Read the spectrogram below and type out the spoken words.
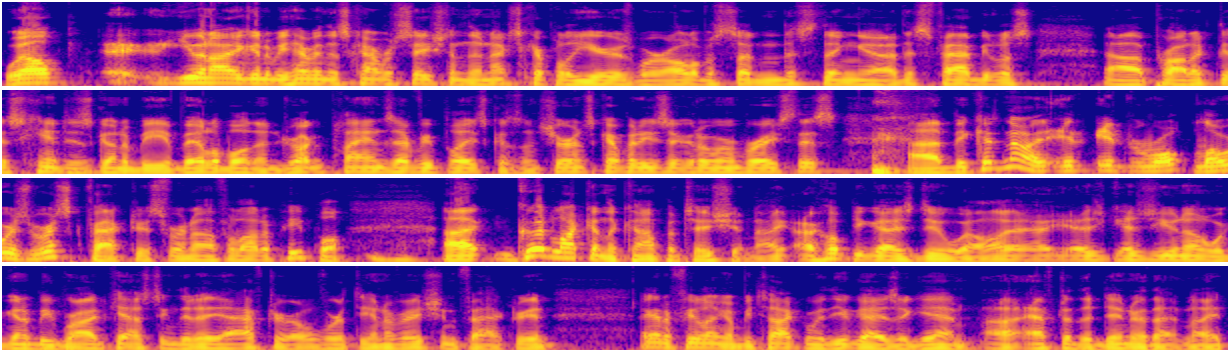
Well, uh, you and I are going to be having this conversation in the next couple of years, where all of a sudden this thing, uh, this fabulous uh, product, this hint, is going to be available in drug plans every place because insurance companies are going to embrace this. Uh, because no, it, it ro- lowers risk factors for an awful lot of people. Mm-hmm. Uh, good luck in the competition. I, I hope you guys do well. As, as you know, we're going to be broadcasting the day after over at the Innovation Factory, and I got a feeling I'll be talking with you guys again uh, after the dinner that night.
